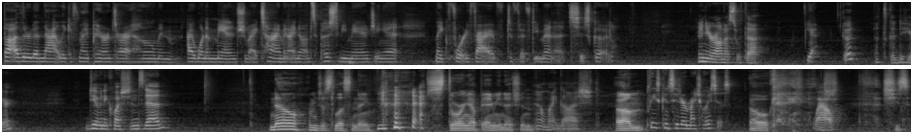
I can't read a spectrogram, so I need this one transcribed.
but other than that like if my parents are at home and i want to manage my time and i know i'm supposed to be managing it like 45 to 50 minutes is good. And you're honest with that. Yeah. Good. That's good to hear. Do you have any questions, Dad? No, I'm just listening. Storing up ammunition. Oh my gosh. Um. Please consider my choices. Oh, okay. Wow. She's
